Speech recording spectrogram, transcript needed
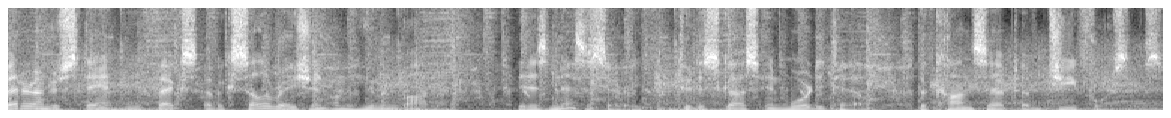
Better understand the effects of acceleration on the human body, it is necessary to discuss in more detail the concept of g-forces.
